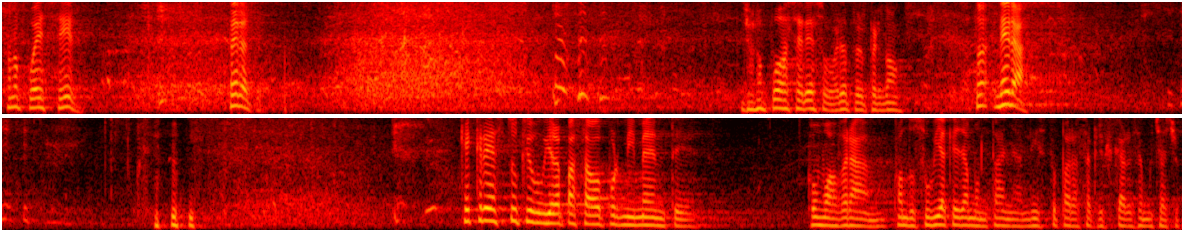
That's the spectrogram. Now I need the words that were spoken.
Eso no puede ser. Espérate. Yo no puedo hacer eso, ¿verdad? Pero perdón. mira, ¿Qué crees tú que hubiera pasado por mi mente como Abraham cuando subí aquella montaña listo para sacrificar a ese muchacho?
